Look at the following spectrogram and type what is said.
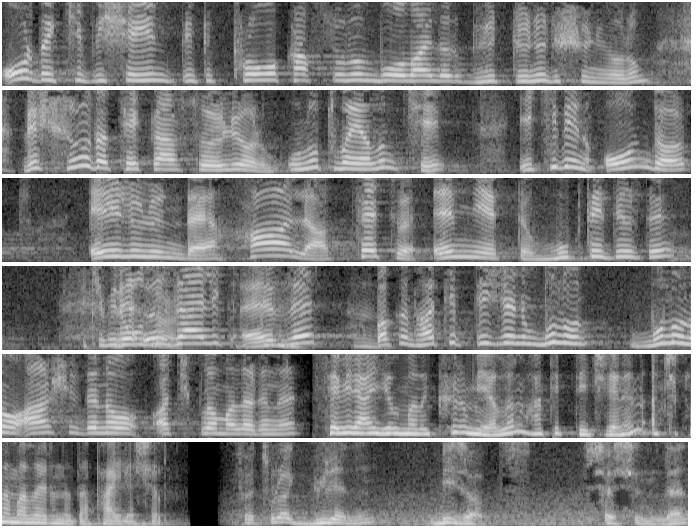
oradaki bir şeyin bir, bir provokasyonun bu olayları büyüttüğünü düşünüyorum. Ve şunu da tekrar söylüyorum. Unutmayalım ki 2014 Eylül'ünde hala FETÖ emniyette muktedirdi. 2014. Ve özellikle evet bakın Hatip Dicle'nin bulun bulun o arşivden o açıklamalarını. Sevilen Yılman'ı kırmayalım Hatip Dicle'nin açıklamalarını da paylaşalım. Fethullah Gülen'in bizzat sesinden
